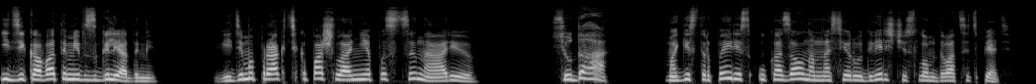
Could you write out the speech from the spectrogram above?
и диковатыми взглядами. Видимо, практика пошла не по сценарию. «Сюда!» Магистр Перрис указал нам на серую дверь с числом 25.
